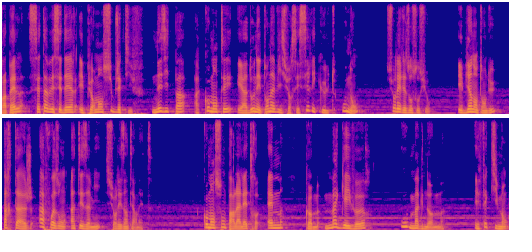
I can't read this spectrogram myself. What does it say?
Pour rappel, cet abécédaire est purement subjectif. N'hésite pas à commenter et à donner ton avis sur ces séries cultes ou non sur les réseaux sociaux. Et bien entendu, partage à foison à tes amis sur les internets. Commençons par la lettre M comme MacGyver ou Magnum. Effectivement,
